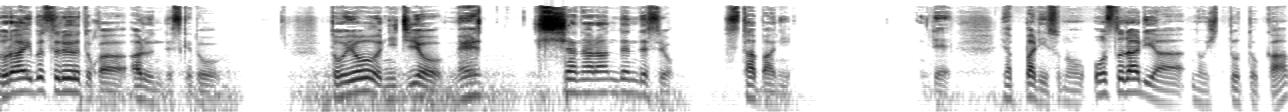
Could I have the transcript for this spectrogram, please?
ドライブスルーとかあるんですけど、土曜、日曜、めっちゃ並んでんですよ。スタバに。で、やっぱりそのオーストラリアの人とか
